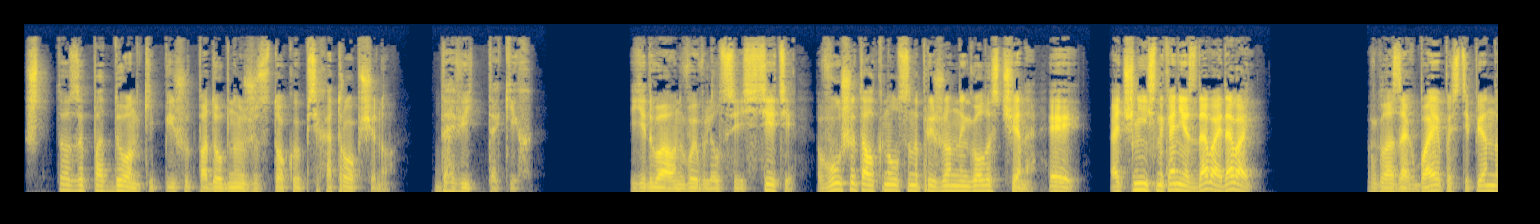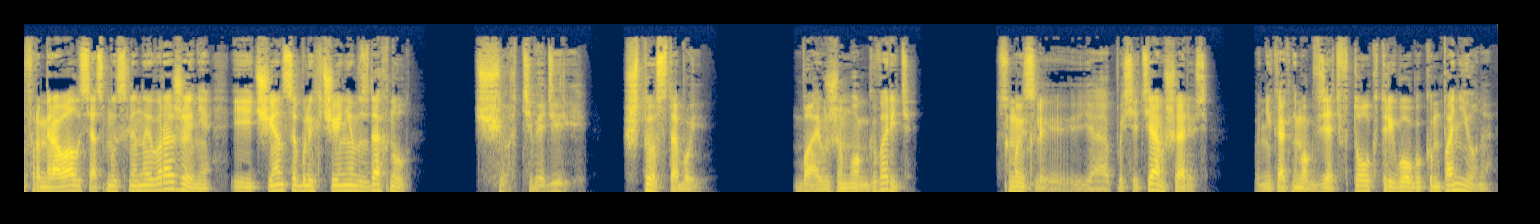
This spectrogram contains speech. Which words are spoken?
Что за подонки пишут подобную жестокую психотропщину? Давить таких. Едва он вывалился из сети, в уши толкнулся напряженный голос Чена. «Эй, очнись, наконец, давай, давай!» В глазах Бая постепенно формировалось осмысленное выражение, и Чен с облегчением вздохнул. «Черт тебя дери! Что с тобой?» Бай уже мог говорить. «В смысле, я по сетям шарюсь. Никак не мог взять в толк тревогу компаньона.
